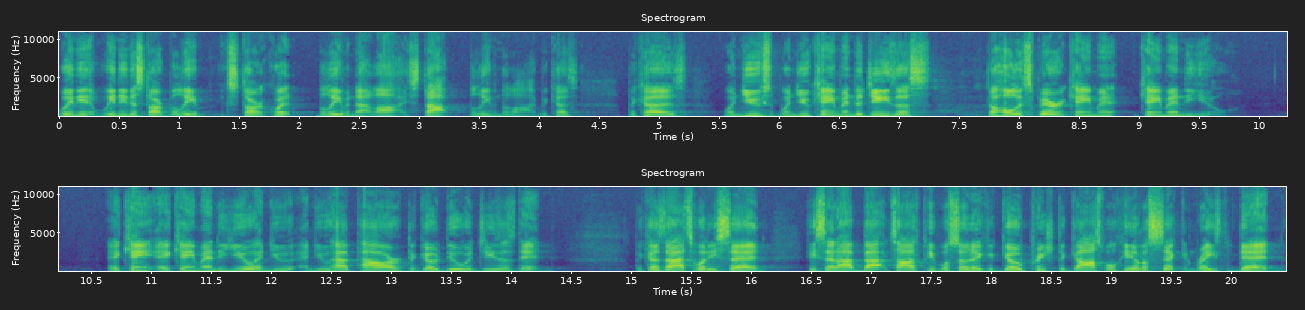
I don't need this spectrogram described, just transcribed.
We need, we need to start, believe, start quit believing that lie. Stop believing the lie because because when you, when you came into Jesus, the Holy Spirit came, in, came into you. It came, it came into you and, you, and you had power to go do what Jesus did. Because that's what he said. He said, I baptized people so they could go preach the gospel, heal the sick, and raise the dead.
